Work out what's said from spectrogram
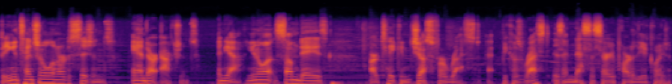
Being intentional in our decisions and our actions. And yeah, you know what? Some days are taken just for rest because rest is a necessary part of the equation.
